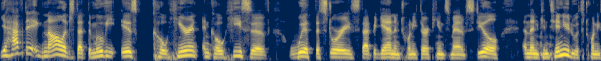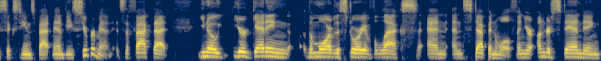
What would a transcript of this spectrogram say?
you have to acknowledge that the movie is coherent and cohesive with the stories that began in 2013's Man of Steel and then continued with 2016's Batman v Superman. It's the fact that you know you're getting the more of the story of Lex and and Steppenwolf and you're understanding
